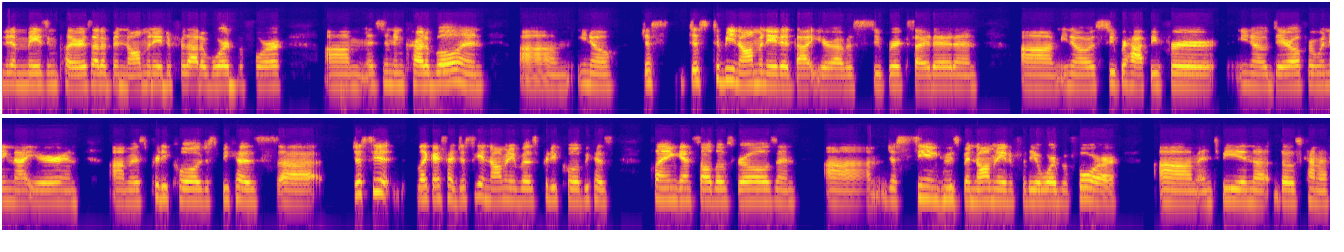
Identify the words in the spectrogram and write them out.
the amazing players that have been nominated for that award before um, is an incredible. And, um, you know, just just to be nominated that year, I was super excited. And, um, you know, I was super happy for, you know, Daryl for winning that year. And um, it was pretty cool just because uh, just to like I said, just to get nominated was pretty cool because playing against all those girls and um, just seeing who's been nominated for the award before um, and to be in the, those kind of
